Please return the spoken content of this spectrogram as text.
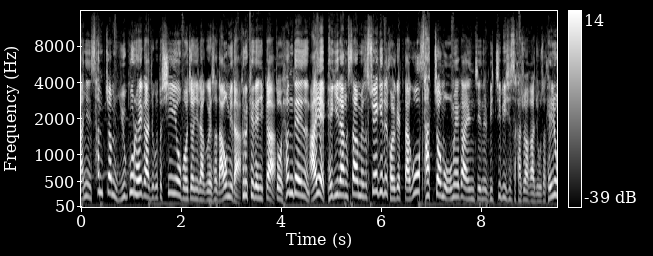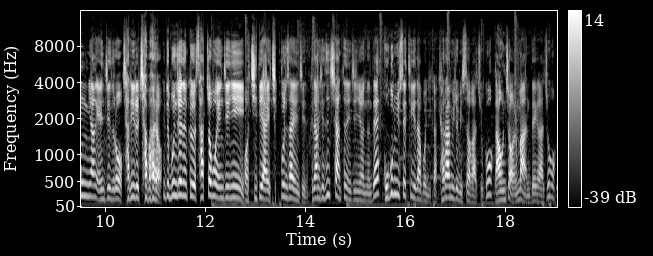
아닌 3.6으로 해가지고 또 CEO 버전이라고 해서 나옵니다. 그렇게 되니까 또 현대는 아예 배기량 싸움에서 쐐기를 걸겠다고 4.5 오메가 엔진을 미쯔비시에서 가져와가지고서 대용량 엔진으로 자리를 잡아요. 근데 문제는 그 4.5 엔진이 어, GDI 직분사 엔진 그 당시 흔치 않던 엔진이었는데 고급류 세팅이다 보니까 결함이 좀 있어가지고 나온 지 얼마 안 돼가지고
